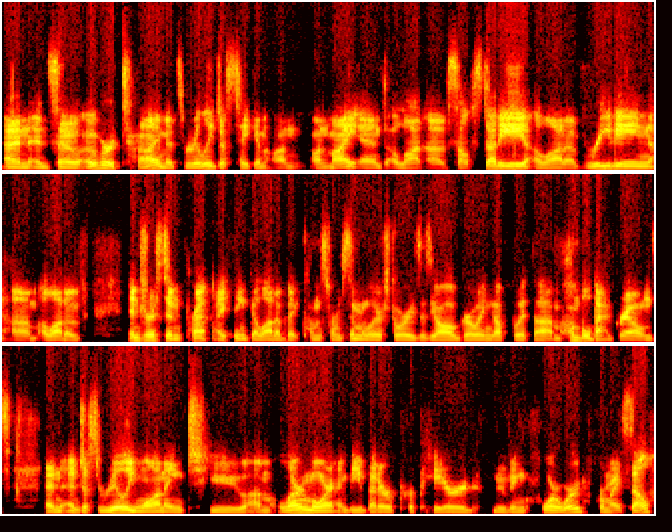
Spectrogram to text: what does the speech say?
And and so over time it's really just taken on on my end a lot of self-study a lot of reading um, a lot of interest in prep. I think a lot of it comes from similar stories as y'all growing up with um, humble backgrounds and and just really wanting to um, learn more and be better prepared moving forward for myself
